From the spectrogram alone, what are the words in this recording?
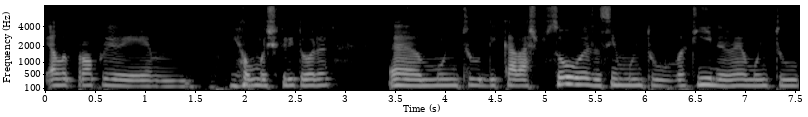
ela própria é, é uma escritora uh, muito dedicada às pessoas, assim, muito latina, não é? Muito,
